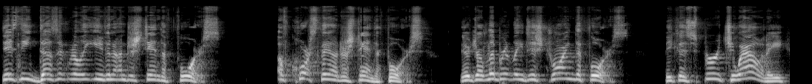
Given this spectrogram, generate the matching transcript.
Disney doesn't really even understand the Force. Of course, they understand the Force. They're deliberately destroying the Force because spirituality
